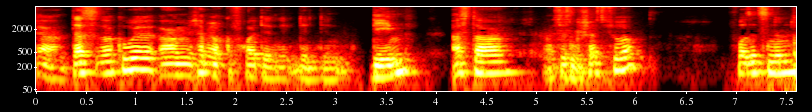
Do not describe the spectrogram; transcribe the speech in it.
ja, das war cool. Ähm, ich habe mich auch gefreut, den, den, den, den Asta, ist das ein Geschäftsführer? Vorsitzenden,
